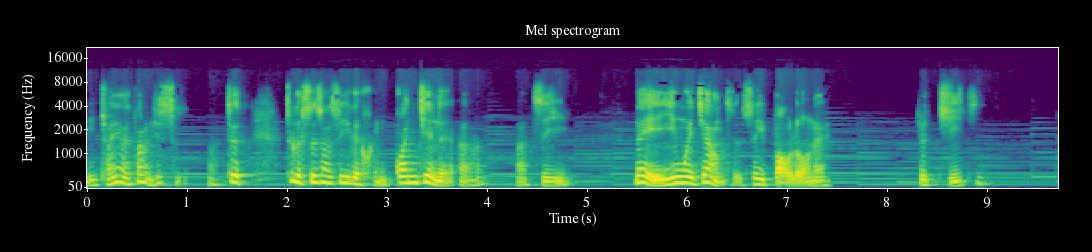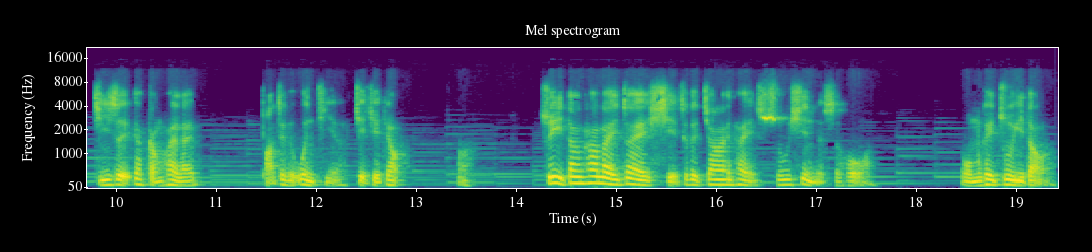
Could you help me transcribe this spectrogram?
你传扬的到底是什么啊？这这个事实上是一个很关键的啊啊质疑。那也因为这样子，所以保罗呢，就急急着要赶快来把这个问题啊解决掉啊。所以当他呢在写这个加拉太书信的时候啊，我们可以注意到，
